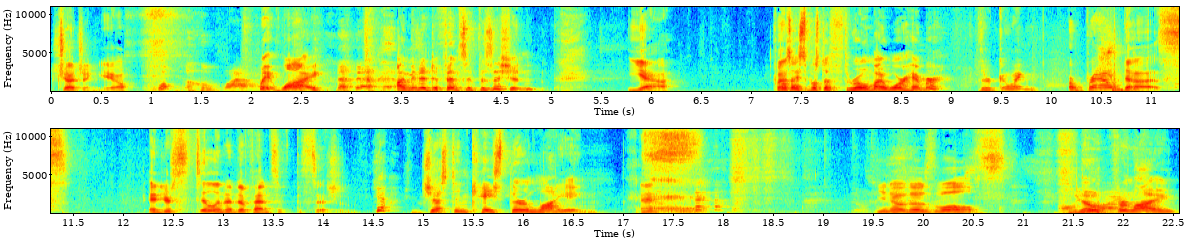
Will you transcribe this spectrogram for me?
judging you. Oh wow. Wait, why? I'm in a defensive position. Yeah, Was I supposed to throw my warhammer? they're going around us, and you're still in a defensive position. Yeah, just in case they're lying. You know those wolves. Always Known for lying.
